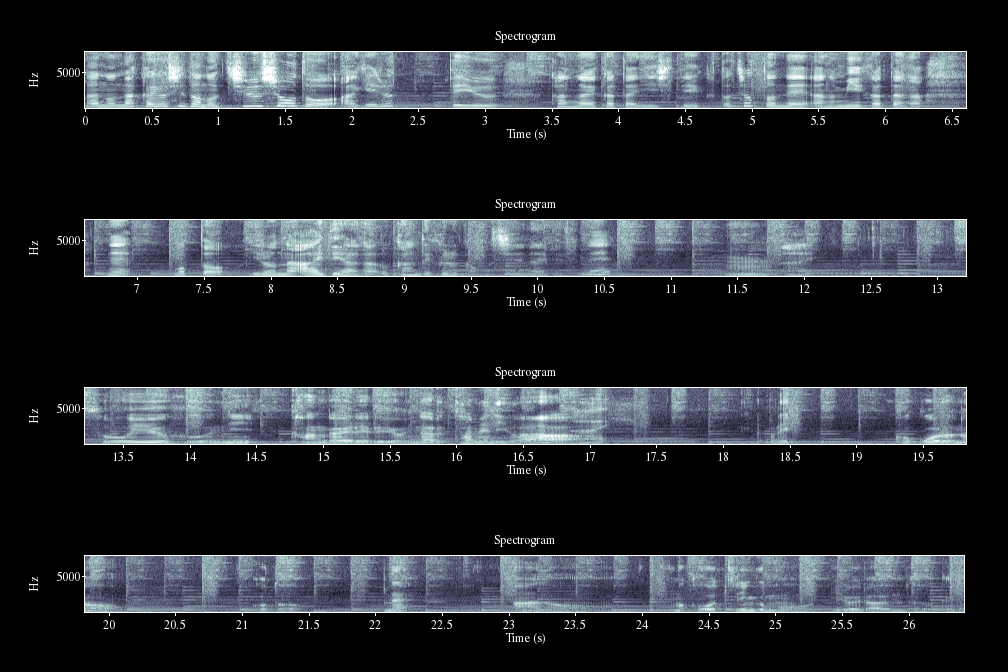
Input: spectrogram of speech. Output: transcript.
あの仲良し度の抽象度を上げるっていう考え方にしていくとちょっとねあの見え方がねもっといろんなアイデアが浮かんでくるかもしれないですね。うん、はい。そういうふうに考えれるようになるためには、はい。やっぱり心のことねあの、まあ、コーチングもいろいろあるんだろうけど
